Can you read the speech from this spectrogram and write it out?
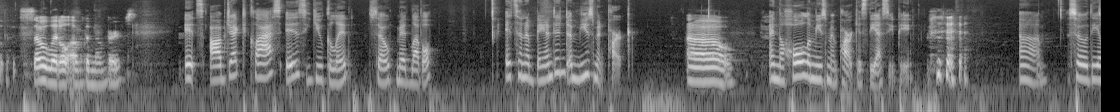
so little of the numbers. Its object class is Euclid, so mid level. It's an abandoned amusement park, Oh. and the whole amusement park is the SCP. Um, so the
